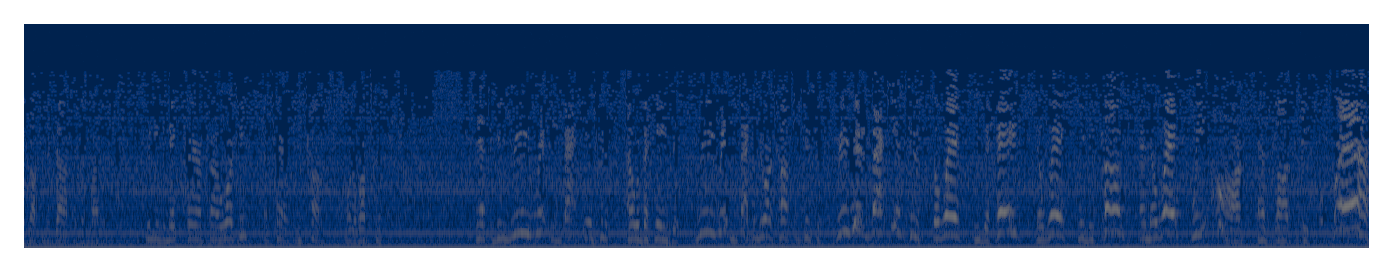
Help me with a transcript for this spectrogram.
is often the God for his Bible. We need to make prayer a priority, and prayer to become one of our principles. It has to be rewritten back into our behavior, rewritten back into our constitution, rewritten back into the way we behave, the way we become, and the way we are as God's people. Prayer.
